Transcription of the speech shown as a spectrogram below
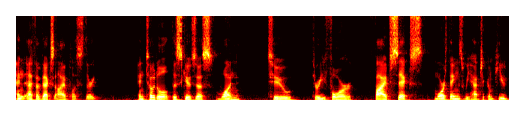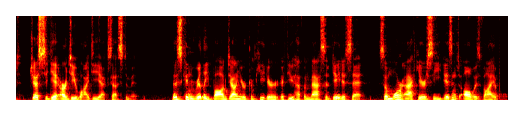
and f of xi plus 3. In total, this gives us 1, 2, 3, 4, 5, 6 more things we have to compute just to get our dy dx estimate. This can really bog down your computer if you have a massive dataset, so more accuracy isn't always viable.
